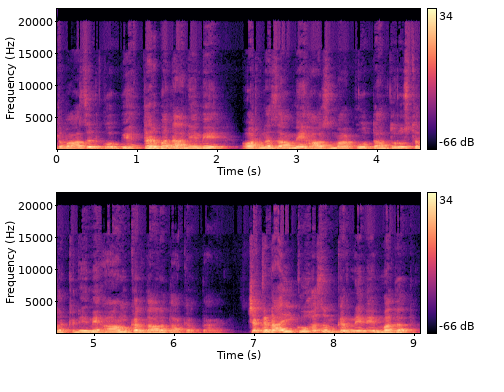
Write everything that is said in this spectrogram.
توازن کو بہتر بنانے میں اور نظام ہاضمہ کو تندرست رکھنے میں عام کردار ادا کرتا ہے۔ چکنائی کو ہضم کرنے میں مدد۔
